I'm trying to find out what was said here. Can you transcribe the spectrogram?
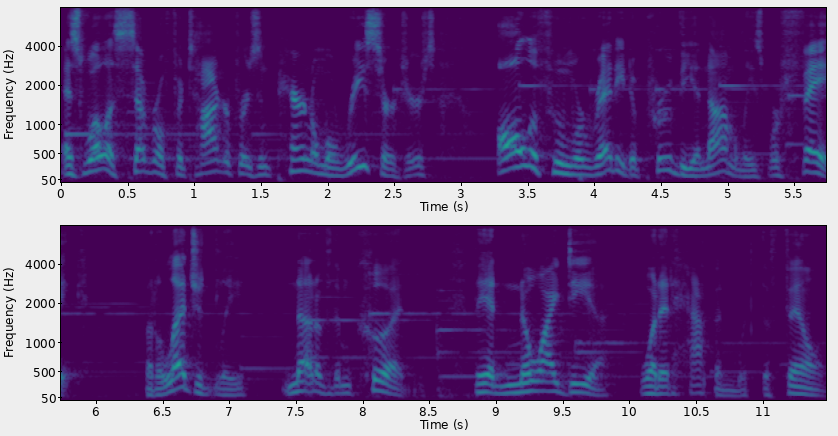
as well as several photographers and paranormal researchers, all of whom were ready to prove the anomalies were fake. But allegedly, none of them could. They had no idea what had happened with the film.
